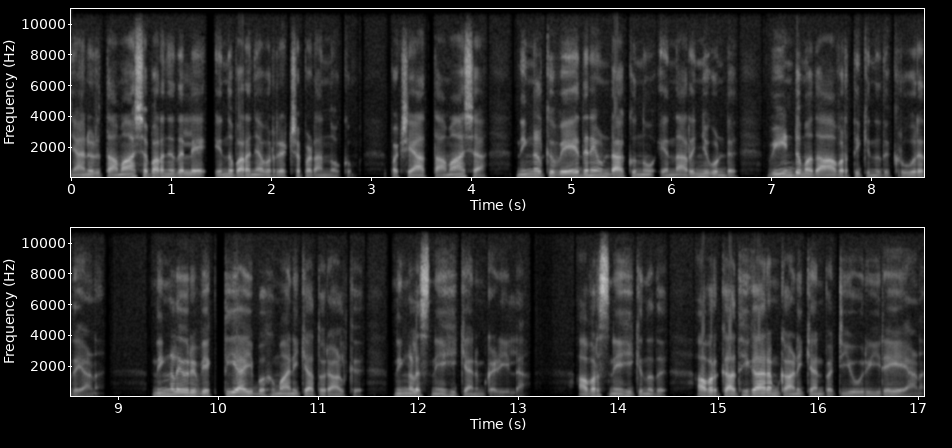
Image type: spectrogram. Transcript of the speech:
ഞാനൊരു തമാശ പറഞ്ഞതല്ലേ എന്ന് പറഞ്ഞവർ രക്ഷപ്പെടാൻ നോക്കും. പക്ഷേ ആ തമാശ നിങ്ങൾക്ക് വേദനയുണ്ടാക്കുന്നു എന്നറിഞ്ഞുകൊണ്ട് വീണ്ടും അത് ആവർത്തിക്കുന്നത് ക്രൂരതയാണ്. നിങ്ങളെ ഒരു വ്യക്തിയായി ബഹുമാനിക്കാത്ത ഒരാൾക്ക് നിങ്ങളെ സ്നേഹിക്കാനും കഴിയില്ല. അവർ സ്നേഹിക്കുന്നത് അവർക്ക് അധികാരം കാണിക്കാൻ പറ്റിയ ഒരു ഇരയെയാണ്.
